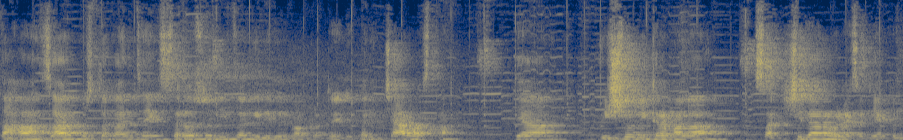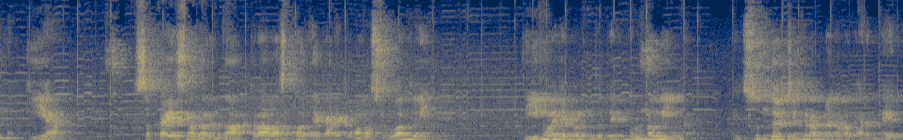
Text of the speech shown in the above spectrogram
दहा हजार पुस्तकांचं एक सरस्वतीचं गिनीज रेकॉर्ड करतोय. दुपारी चार वाजता. त्या विश्वविक्रमाला साक्षीदार होण्यासाठी आपण नक्की या. सकाळी साधारणतः अकरा वाजता त्या कार्यक्रमाला सुरुवात होईल. तीन वाजेपर्यंत ते पूर्ण होईल. एक सुंदर चित्र आपल्याला बघायला मिळेल.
